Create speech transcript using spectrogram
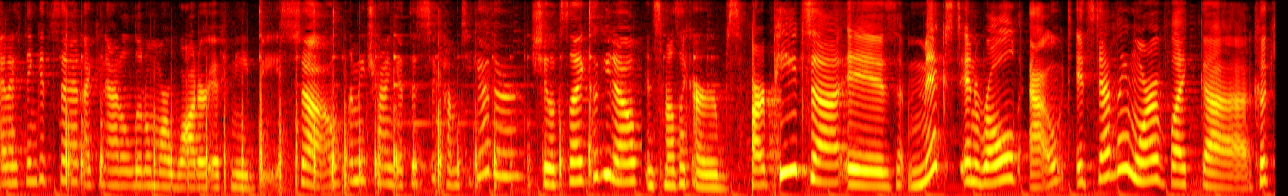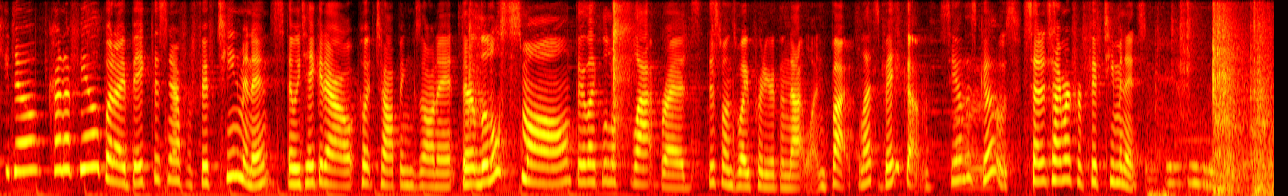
and I think it said I can add a little more water if need be. So let me try and get this to come together. She looks like cookie dough and smells like herbs. Our pizza is mixed and rolled out. It's definitely more of like a cookie dough kind of feel, but I baked this now for 15 minutes. Then we take take it out, put toppings on it. They're a little small. They're like little flatbreads. This one's way prettier than that one, but let's bake them. See how this goes. Set a timer for 15 minutes. 15 minutes.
